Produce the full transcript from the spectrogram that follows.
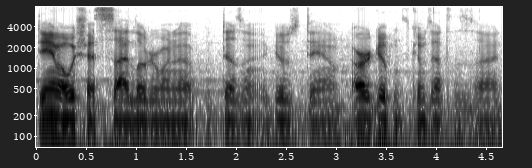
Damn, I wish that side loader went up. It doesn't. It goes down. Or it comes out to the side.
